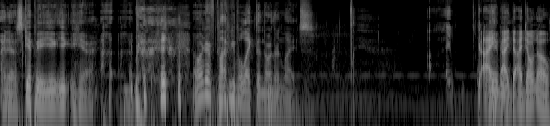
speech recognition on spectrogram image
I know, Skippy. You, you here. I wonder if black people like the Northern Lights. I, Maybe. I, I don't know.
